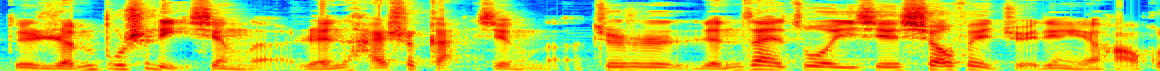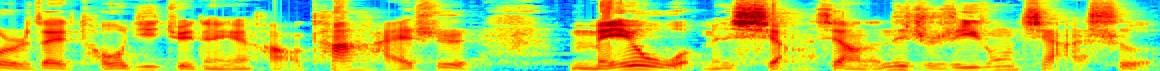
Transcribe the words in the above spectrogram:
对人不是理性的，人还是感性的。就是人在做一些消费决定也好，或者在投机决定也好，他还是没有我们想象的，那只是一种假设。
